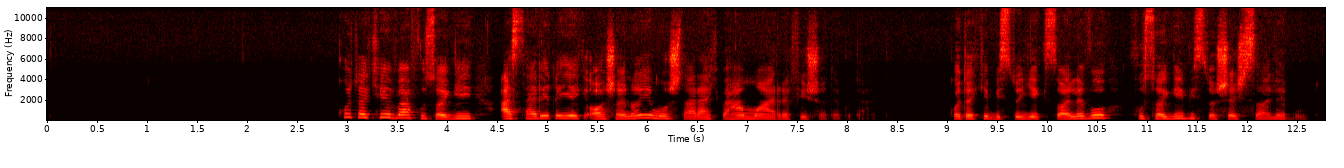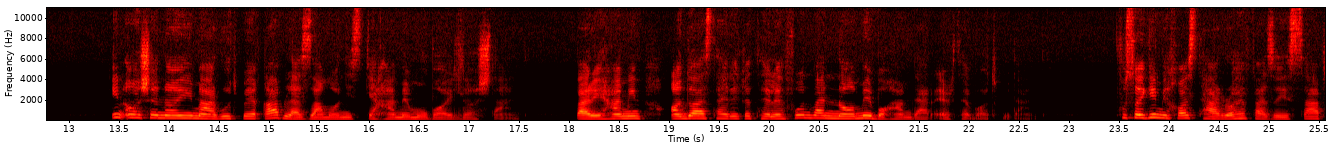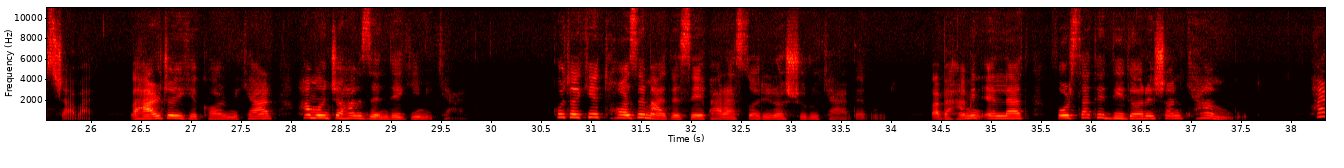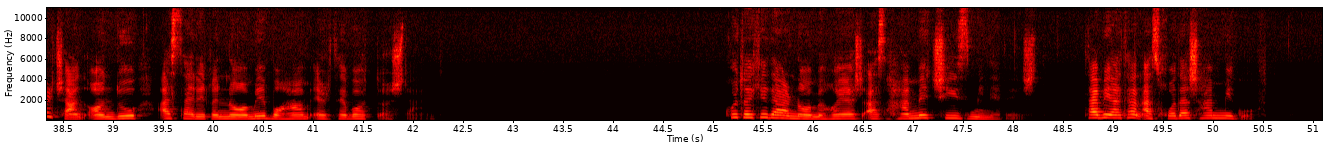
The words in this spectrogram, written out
کوتاکه و فوساگی از طریق یک آشنای مشترک به هم معرفی شده بودند. کوتاکه 21 ساله و فوساگی 26 ساله بود. این آشنایی مربوط به قبل از زمانی است که همه موبایل داشتند. برای همین آن دو از طریق تلفن و نامه با هم در ارتباط بودند. فوساگی می‌خواست طراح فضای سبز شود و هر جایی که کار می‌کرد همانجا هم زندگی می‌کرد. کتاکه تازه مدرسه پرستاری را شروع کرده بود و به همین علت فرصت دیدارشان کم بود. هرچند آن دو از طریق نامه با هم ارتباط داشتند. کتاکه در نامه هایش از همه چیز می نوشت. طبیعتا از خودش هم می گفت.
